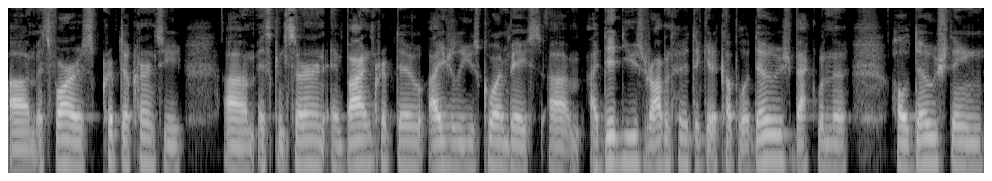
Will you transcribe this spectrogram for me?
um, as far as cryptocurrency um, is concerned and buying crypto, I usually use Coinbase. Um, I did use Robinhood to get a couple of Doge back when the whole Doge thing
